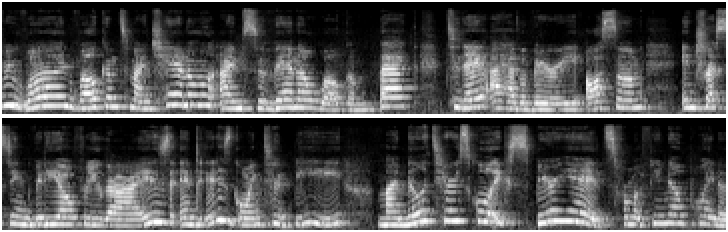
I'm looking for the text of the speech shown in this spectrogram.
everyone, welcome to my channel. I'm Savannah, welcome back. Today I have a very awesome, interesting video for you guys and it is going to be my military school experience from a female point of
